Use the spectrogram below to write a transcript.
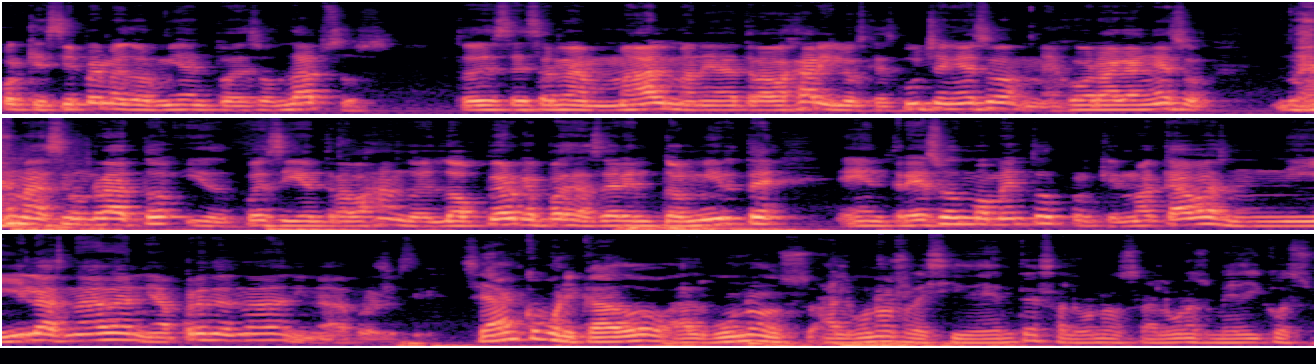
porque siempre me dormía en todos esos lapsos. Entonces esa era una mal manera de trabajar y los que escuchen eso, mejor hagan eso. Duérmase un rato y después siguen trabajando. Es lo peor que puedes hacer en dormirte entre esos momentos porque no acabas, ni hilas nada, ni aprendes nada, ni nada por el estilo. Se han comunicado algunos, algunos residentes, algunos, algunos médicos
